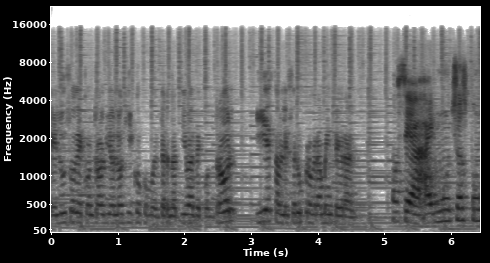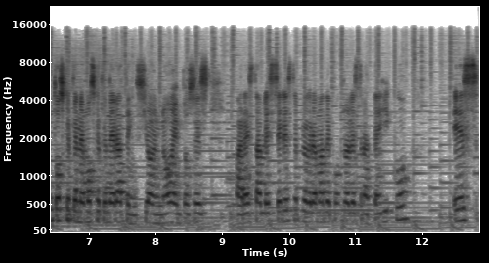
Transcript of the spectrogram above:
el uso de control biológico como alternativas de control y establecer un programa integral. O sea, hay muchos puntos que tenemos que tener atención, ¿no? Entonces, para establecer este programa de control estratégico, es,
